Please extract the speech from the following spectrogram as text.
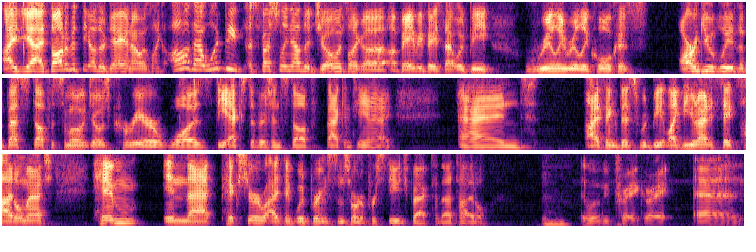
I yeah, I thought of it the other day, and I was like, oh, that would be, especially now that Joe is like a, a babyface, that would be really really cool because arguably the best stuff of Samoa Joe's career was the X Division stuff back in TNA, and I think this would be like the United States title match. Him in that picture, I think would bring some sort of prestige back to that title. It would be pretty great. And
